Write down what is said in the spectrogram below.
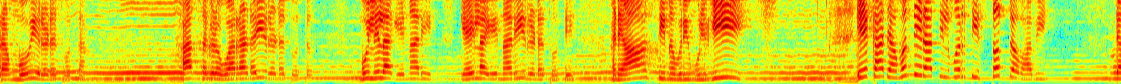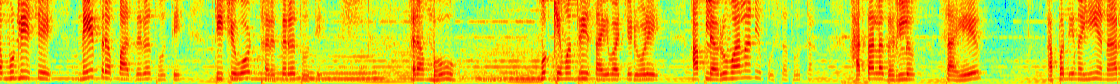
रामभाऊही रडत होता. हा सगळं वराडही रडत होत. मुलीला घेणारी घ्यायला येणारी रडत होते. आणि आज ती नवरी मुलगी एखाद्या मंदिरातील मूर्ती स्तब्ध व्हावी. त्या मुलीचे नेत्र पाजरत होते. तिचे ओठ थरथरत होते. रामभाऊ मुख्यमंत्री साहेबाचे डोळे आपल्या रुमालाने पुसत होता. हाताला धरलं साहेब आपण नाही येणार.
